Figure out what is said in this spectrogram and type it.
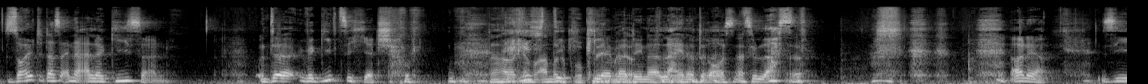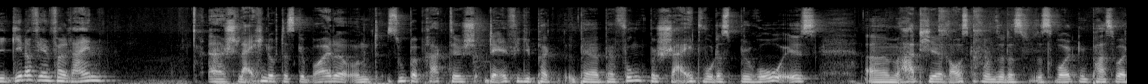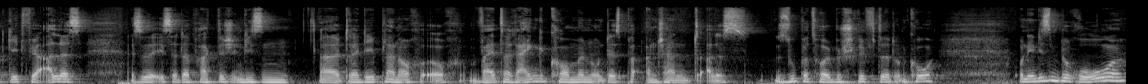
sollte das eine Allergie sein? Und er übergibt sich jetzt schon. Da hat er ganz andere Richtig Probleme. clever, ja. den alleine draußen zu lassen. Aber naja, sie gehen auf jeden Fall rein, äh, schleichen durch das Gebäude und super praktisch, Delphi gibt per, per, per Funk Bescheid, wo das Büro ist, ähm, hat hier rausgefunden, so dass das Wolkenpasswort geht für alles. Also ist er da praktisch in diesen äh, 3D-Plan auch, auch weiter reingekommen und ist anscheinend alles super toll beschriftet und co. Und in diesem Büro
